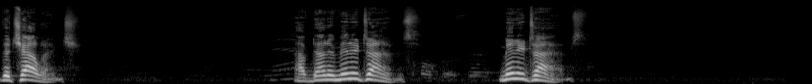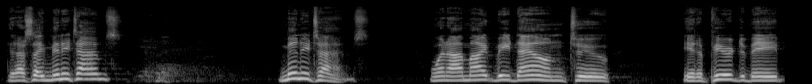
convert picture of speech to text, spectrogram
the challenge. I've done it many times. Many times. Did I say many times? Many times. When I might be down to it appeared to be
